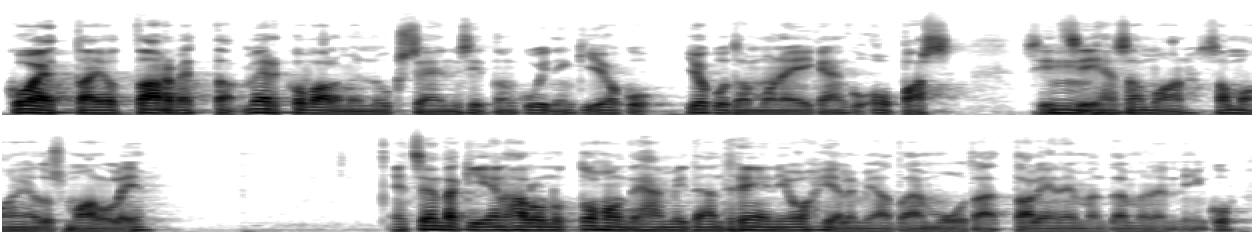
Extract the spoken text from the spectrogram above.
koe tai ole tarvetta verkkovalmennukseen, niin sitten on kuitenkin joku, joku ikään kuin opas sit hmm. siihen samaan, samaan ajatusmalliin. Et sen takia en halunnut tohon tehdä mitään treeniohjelmia tai muuta, että tämä oli enemmän tämmöinen niinku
